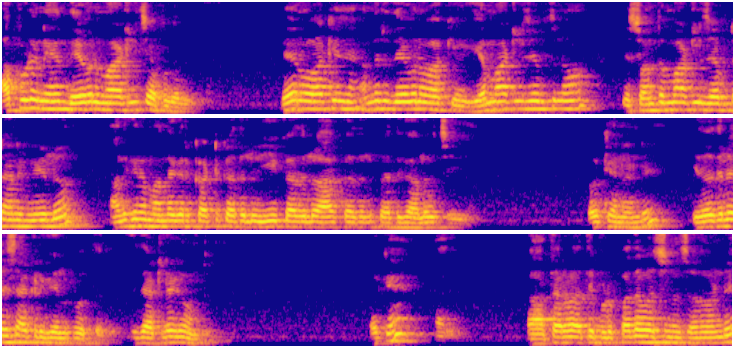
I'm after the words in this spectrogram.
అప్పుడు నేను దేవుని మాటలు చెప్పగలను. నేను వాక్యం అందరూ దేవుని వాక్యం. ఏం మాటలు చెబుతున్నావు? నీ సొంత మాటలు చెప్పడానికి వీలు. అందుకనే మన దగ్గర కట్టు కథలు ఈ కథలు ఆ కథలు పెద్దగా అలవ చేయి ఓకేనండి? ఇది వదిలేసి అక్కడికి వెళ్ళిపోతారు ఇది అట్లాగే ఉంటుంది. ఓకే? అది. ఆ తర్వాత ఇప్పుడు పదవచనం చదవండి.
